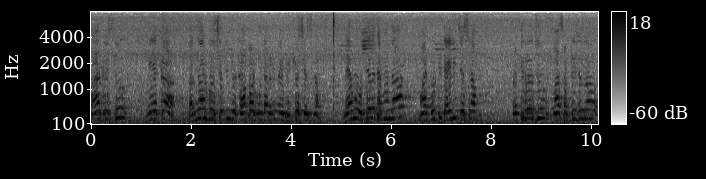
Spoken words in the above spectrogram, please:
సహకరిస్తూ మీ యొక్క బంగారు భవిష్యత్తు మీరు కాపాడుకుంటారని మేము రిక్వెస్ట్ చేస్తున్నాం. మేము ఉద్యోగ ధర్మంగా మా డ్యూటీ డైలీ చేస్తున్నాం. ప్రతిరోజు మా సబ్ డివిజన్లో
